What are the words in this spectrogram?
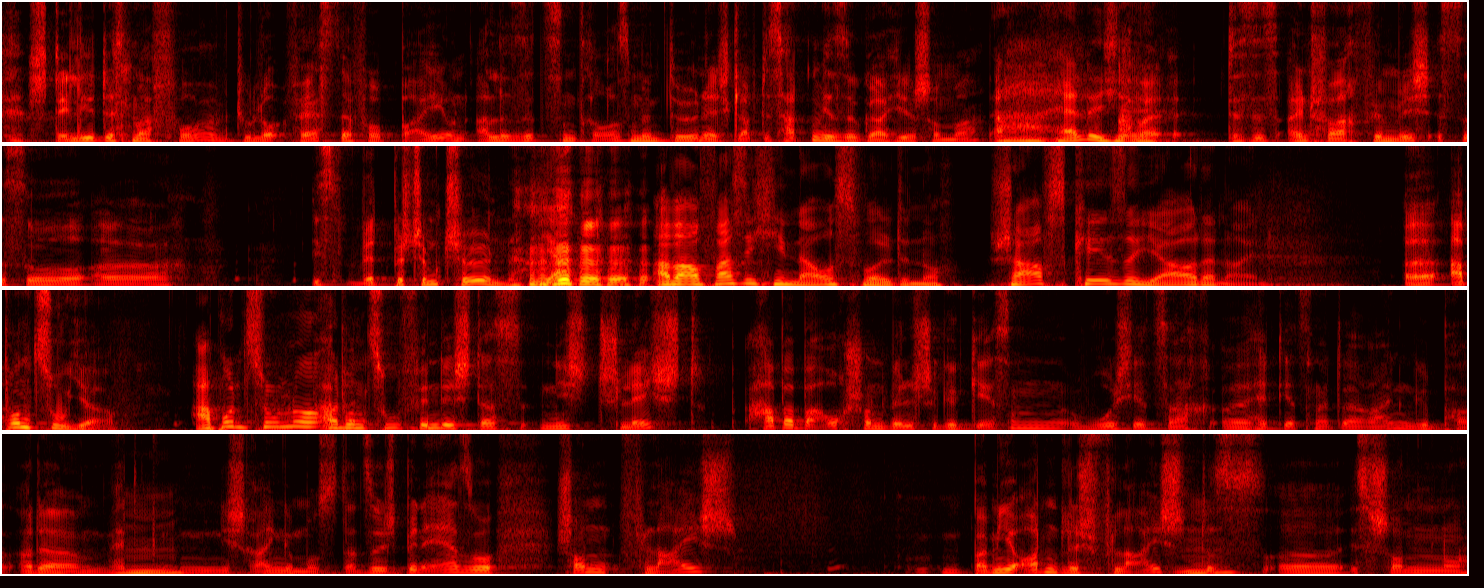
Stell dir das mal vor, du fährst da vorbei und alle sitzen draußen mit dem Döner. Ich glaube, das hatten wir sogar hier schon mal. Ah, herrlich, ey. Aber das ist einfach, für mich ist das so, äh, ist, wird bestimmt schön. Ja, aber auf was ich hinaus wollte noch. Schafskäse, ja oder nein? Äh, ab und zu ja. Ab und zu nur? Ab und zu finde ich das nicht schlecht. Habe aber auch schon welche gegessen, wo ich jetzt sage, äh, hätte jetzt nicht da reingepasst oder hätte Mhm. nicht reingemusst. Also ich bin eher so schon Fleisch. Bei mir ordentlich Fleisch. Mhm. Das äh, ist schon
